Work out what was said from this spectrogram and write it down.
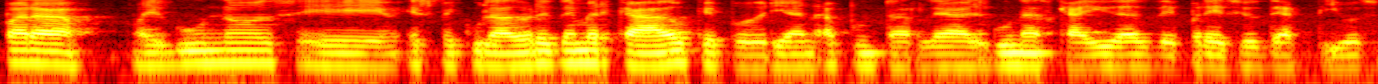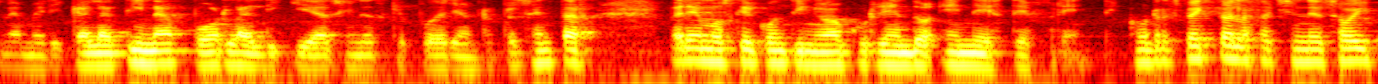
para algunos eh, especuladores de mercado que podrían apuntarle a algunas caídas de precios de activos en América Latina por las liquidaciones que podrían representar. Veremos qué continúa ocurriendo en este frente. Con respecto a las acciones hoy,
